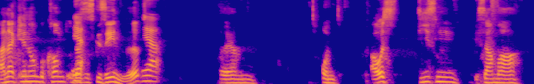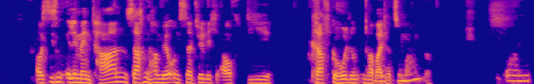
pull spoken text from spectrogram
Anerkennung bekommt und Ja. dass es gesehen wird. Ja. Ähm, und aus diesen, ich sag mal, aus diesen elementaren Sachen haben wir uns natürlich auch die Kraft geholt, um immer weiterzumachen. ne? Und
